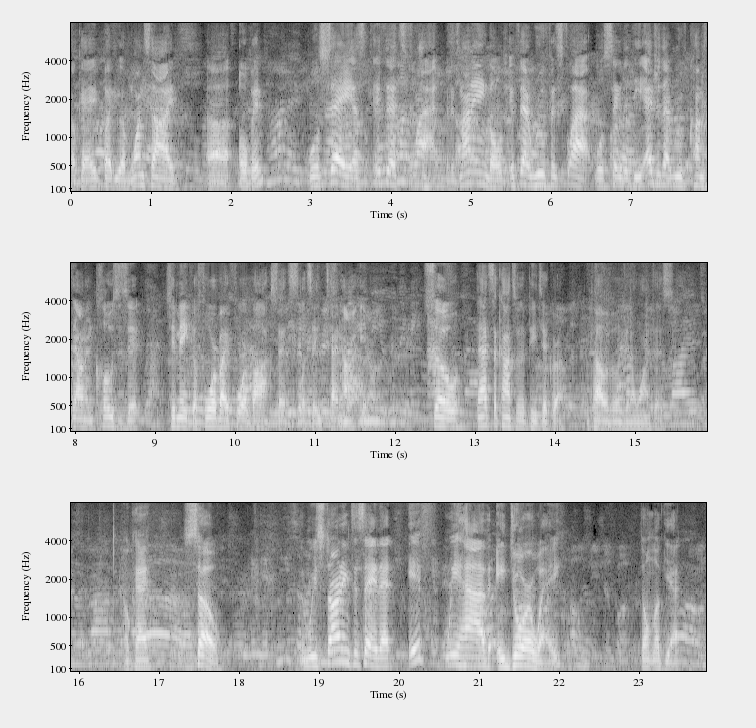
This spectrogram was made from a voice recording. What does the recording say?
Okay, but you have one side uh, open, we'll say as if that's flat, if it's not angled, if that roof is flat, we'll say that the edge of that roof comes down and closes it to make a four by four box that's let's say ten high, you know. So that's the concept of the P-Tikra. You're probably going to want this. Okay, so we're starting to say that if we have a doorway, don't look yet.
